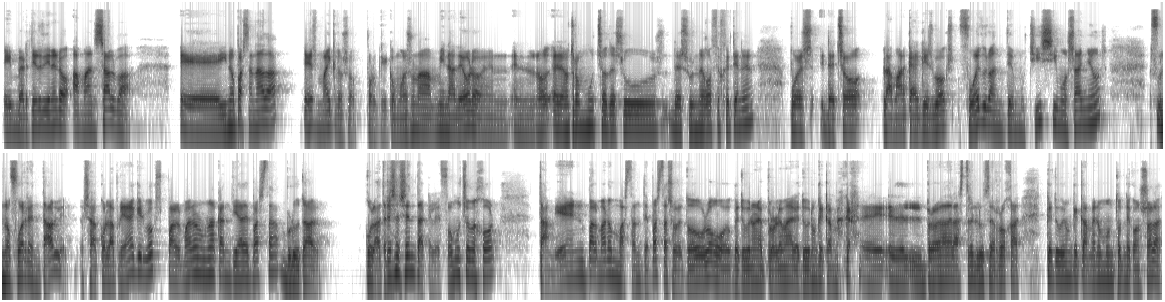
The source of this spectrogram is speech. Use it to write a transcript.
e invertir dinero a mansalva eh, y no pasa nada, es Microsoft, porque como es una mina de oro en, otros muchos de sus, de sus negocios que tienen, pues de hecho la marca Xbox fue durante muchísimos años, no fue rentable. O sea, con la primera Xbox palmaron una cantidad de pasta brutal. Con la 360, que les fue mucho mejor, también palmaron bastante pasta, sobre todo luego que tuvieron el problema de que tuvieron que cambiar eh, el problema de las tres luces rojas, que tuvieron que cambiar un montón de consolas.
